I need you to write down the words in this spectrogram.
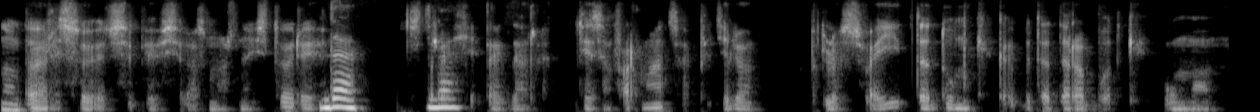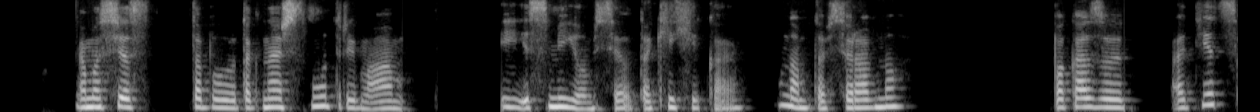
Ну да, рисует себе всевозможные истории, Да, страхи и так далее. Дезинформация определенно. Плюс свои додумки, как бы, да, доработки умом. А мы сейчас с тобой вот так, знаешь, смотрим а, и смеемся, вот так хихикаем. Нам-то все равно. Показывает отец,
